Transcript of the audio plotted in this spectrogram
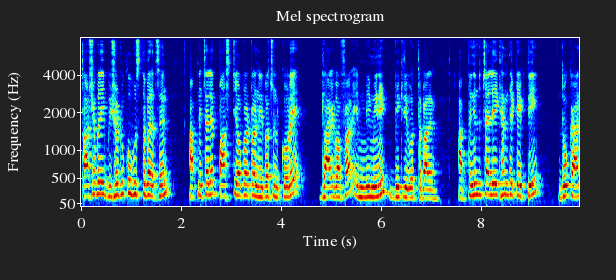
তো আশা করি এই বিষয়টুকু বুঝতে পেরেছেন। আপনি চাইলে পাঁচটি অপারেটর নির্বাচন করে ড্রাইভ অফার এমবি মিনিট বিক্রি করতে পারেন। আপনি কিন্তু চাইলে এখান থেকে একটি দোকান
